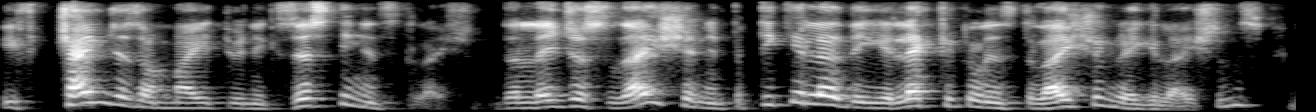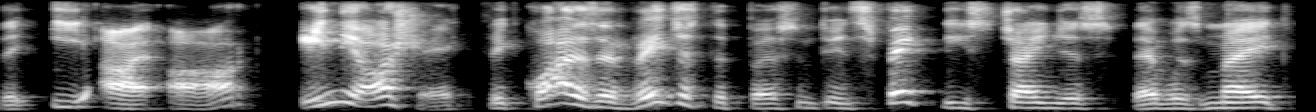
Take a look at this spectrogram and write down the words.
if changes are made to an existing installation, the legislation, in particular the electrical installation regulations, the EIR, in the OSH Act requires a registered person to inspect these changes that was made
